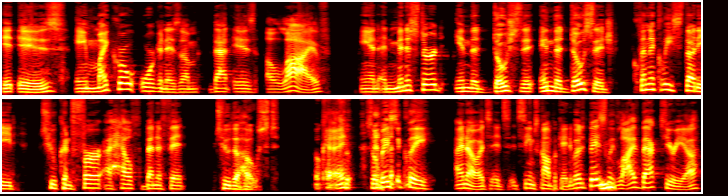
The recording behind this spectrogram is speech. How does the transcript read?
it is a microorganism that is alive and administered in the dose in the dosage clinically studied to confer a health benefit to the host. Okay. So, so basically, I know it's it's it seems complicated, but it's basically mm-hmm. live bacteria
